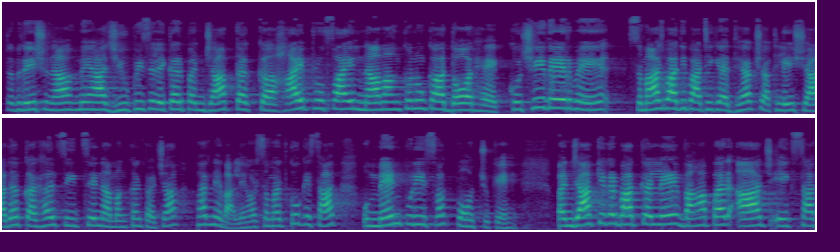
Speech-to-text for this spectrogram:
उत्तर प्रदेश चुनाव में आज यूपी से लेकर पंजाब तक हाई प्रोफ़ाइल नामांकनों का दौर है। कुछ ही देर में समाजवादी पार्टी के अध्यक्ष अखिलेश यादव करहल सीट से नामांकन पर्चा भरने वाले हैं और समर्थकों के साथ वो मैनपुरी इस वक्त पहुँच चुके हैं। पंजाब की अगर बात कर लें, वहाँ पर आज एक साथ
